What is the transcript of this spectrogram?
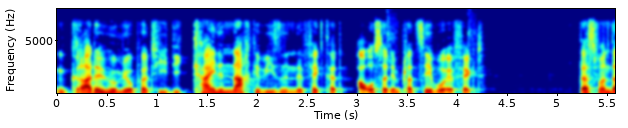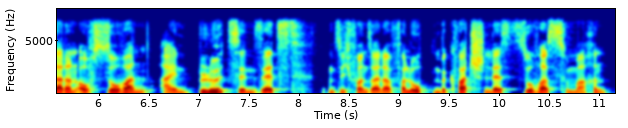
gerade Homöopathie, die keinen nachgewiesenen Effekt hat, außer dem Placebo-Effekt, dass man da dann auf sowas ein Blödsinn setzt und sich von seiner Verlobten bequatschen lässt, sowas zu machen,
